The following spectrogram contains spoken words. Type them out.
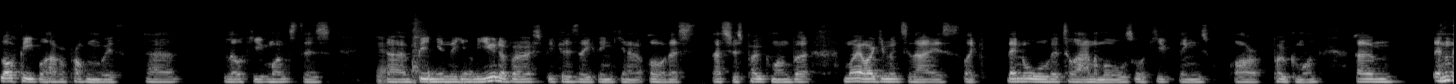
a lot of people have a problem with uh, little cute monsters Yeah. uh, being in the Yummy universe because they think you know oh that's that's just Pokemon. But my argument to that is like then all little animals or cute things are Pokemon. Um, and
